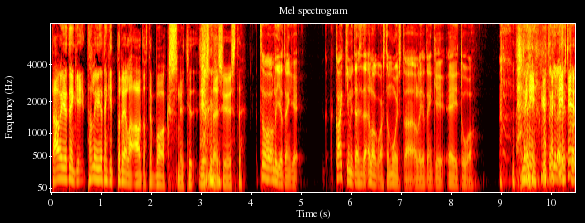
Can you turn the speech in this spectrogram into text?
Tämä oli jotenkin, tää oli jotenkin todella out of the box nyt jostain syystä. Tuo oli jotenkin, kaikki mitä sitä elokuvasta muistaa oli jotenkin ei tuo. niin, Mutta kyllä nyt kun,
